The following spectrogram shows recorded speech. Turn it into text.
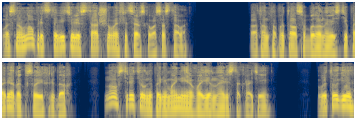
в основном представители старшего офицерского состава. Паттон попытался было навести порядок в своих рядах, но встретил непонимание военной аристократии. В итоге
